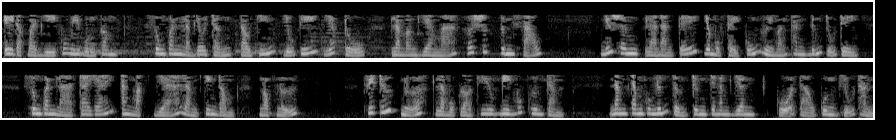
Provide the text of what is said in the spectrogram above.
y đặt bài vị của quy quận công, xung quanh làm dôi trận, tàu chiến, vũ khí, giáp trụ, làm bằng vàng mã hết sức tinh xảo. Dưới sân là đàn tế do một thầy cúng người Mãn Thanh đứng chủ trì, xung quanh là trai gái ăn mặc giả làm tiên đồng, ngọc nữ. Phía trước nữa là một lò thiêu nghi ngút hương trầm. Năm trăm quân lính tượng trưng cho năm doanh của đạo quân Vũ Thành,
